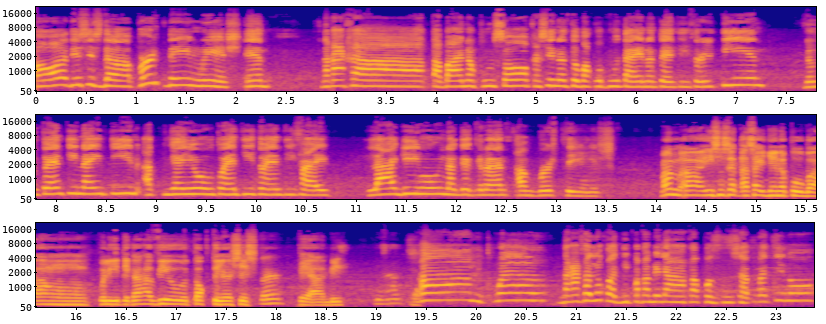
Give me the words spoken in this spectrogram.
Oh, this is the birthday wish. And nakakataba ng puso kasi nung tumakbo po tayo ng 2013, noong 2019 at ngayong 2025, lagi mong nag-grant ang birthday wish. Ma'am, uh, isiset aside niyo na po ba ang politika? Have you talked to your sister, kay Abby? Um, well, nakakalungkot, di pa kami nakakapag-usap. But you know,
